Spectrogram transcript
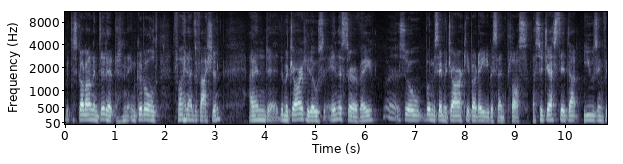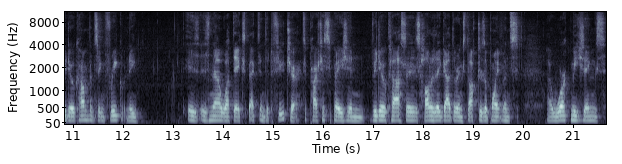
we just got on and did it in good old finance fashion. And uh, the majority of those in the survey, uh, so when we say majority, about 80% plus, uh, suggested that using video conferencing frequently is, is now what they expect into the future to participate in video classes, holiday gatherings, doctor's appointments, uh, work meetings.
